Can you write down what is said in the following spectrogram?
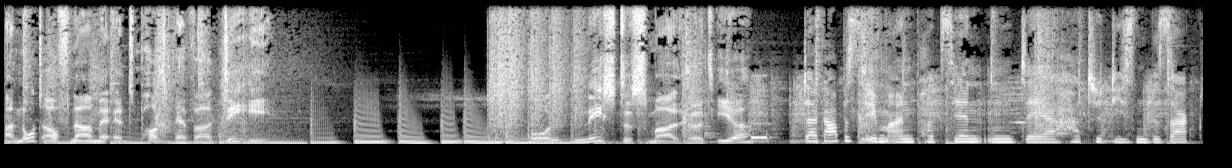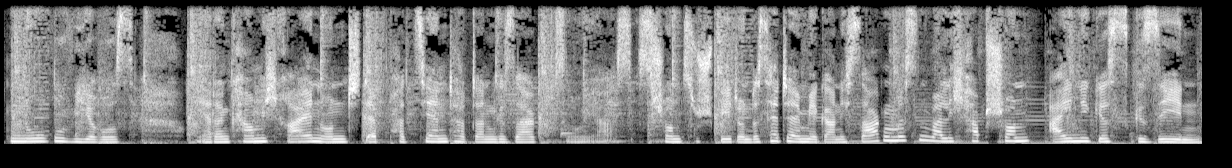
an notaufnahme@podever.de. Und nächstes Mal hört ihr Da gab es eben einen Patienten, der hatte diesen besagten Norovirus. Ja, dann kam ich rein und der Patient hat dann gesagt, so ja, es ist schon zu spät und das hätte er mir gar nicht sagen müssen, weil ich habe schon einiges gesehen.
